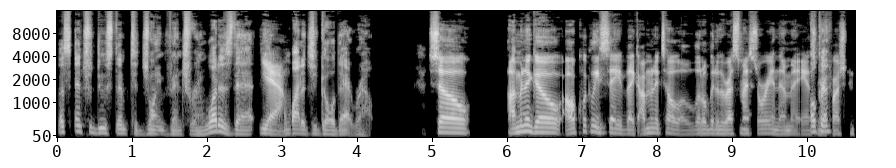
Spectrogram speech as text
let's introduce them to joint venturing. What is that? yeah. And why did you go that route? So I'm going to go, I'll quickly say, like, I'm going to tell a little bit of the rest of my story and then I'm going to answer my question.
